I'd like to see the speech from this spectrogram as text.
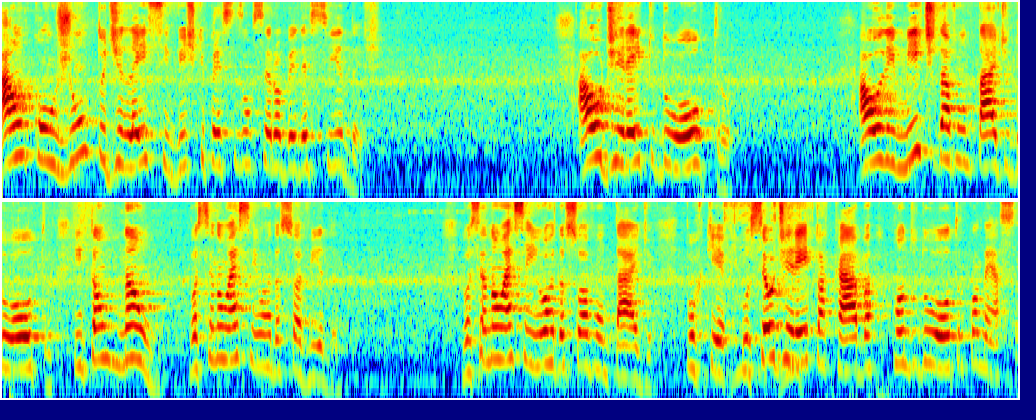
há um conjunto de leis civis que precisam ser obedecidas. Há o direito do outro, ao limite da vontade do outro. Então, não, você não é senhor da sua vida. Você não é senhor da sua vontade, porque o seu direito acaba quando do outro começa.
